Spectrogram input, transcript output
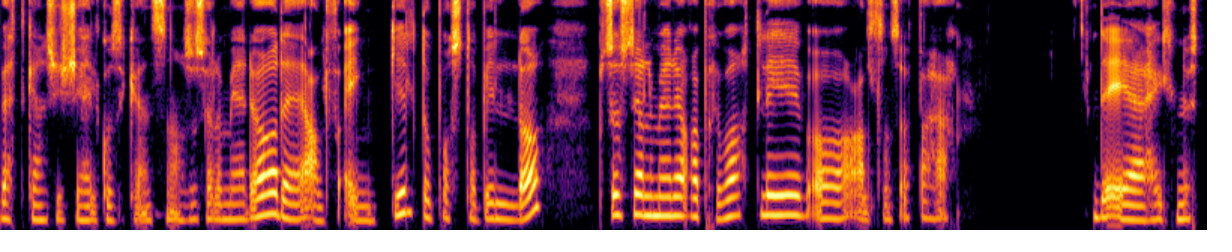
vet kanskje ikke helt konsekvensen av sosiale medier. Det er altfor enkelt å poste bilder på sosiale medier av privatliv og alt sånt dette her. Det er helt nytt,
